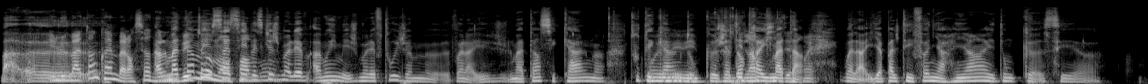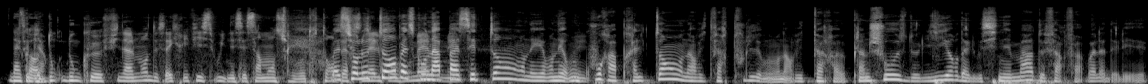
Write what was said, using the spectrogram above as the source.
bah, euh, et le matin quand même. Bah, alors certes, le matin, mais ça c'est parce que je me lève. Ah oui, mais je me lève tôt et j'aime. voilà, et le matin c'est calme, tout est calme, donc j'adore travailler le matin. Voilà, il n'y a pas le téléphone, il n'y a rien, et donc c'est. D'accord. Donc, donc euh, finalement, de sacrifice, oui, nécessairement sur votre temps bah, Sur le temps, parce qu'on n'a pas assez de temps. On est, on est, on court après le temps. On a envie de faire tout, on a envie de faire euh, plein de choses, de lire, d'aller au cinéma, de faire, enfin voilà, d'aller,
